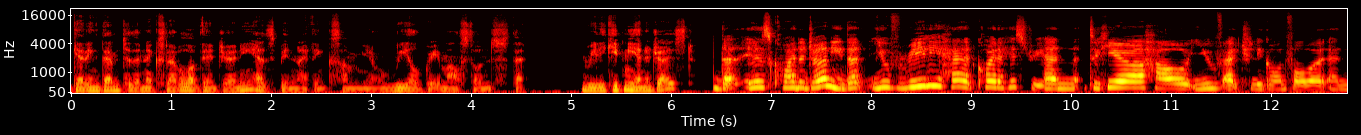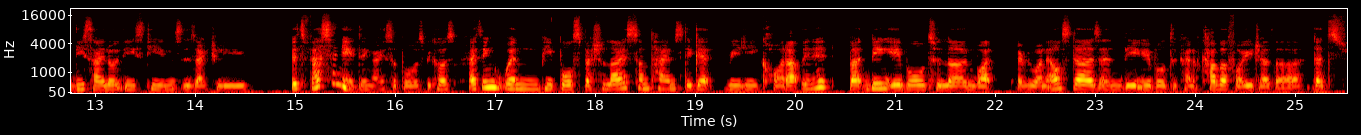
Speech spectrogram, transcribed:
getting them to the next level of their journey has been, I think, some you know real great milestones that really keep me energized. That is quite a journey. That you've really had quite a history, and to hear how you've actually gone forward and de-siloed these teams is actually it's fascinating, I suppose, because I think when people specialize, sometimes they get really caught up in it. But being able to learn what everyone else does and being able to kind of cover for each other, that's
